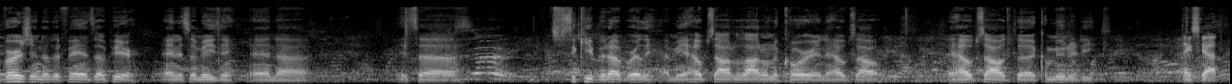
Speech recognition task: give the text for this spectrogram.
version of the fans up here, and it's amazing. And uh, it's uh, just to keep it up, really. I mean, it helps out a lot on the court, and it helps out it helps out the community. Thanks, Scott.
